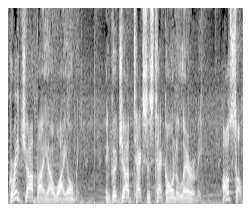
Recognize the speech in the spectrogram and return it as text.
Great job by uh, Wyoming, and good job Texas Tech going to Laramie. Also,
